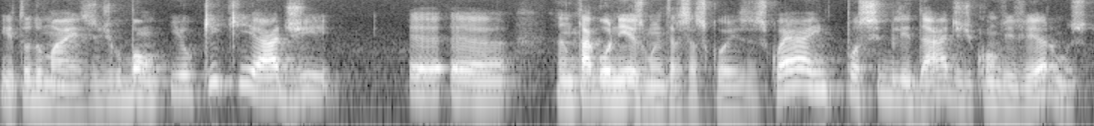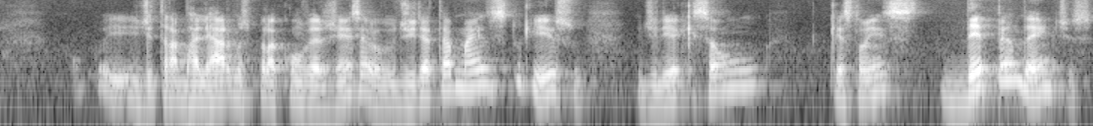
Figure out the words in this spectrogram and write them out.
e tudo mais. Eu digo, bom, e o que, que há de é, é, antagonismo entre essas coisas? Qual é a impossibilidade de convivermos e de trabalharmos pela convergência? Eu diria até mais do que isso. Eu diria que são questões dependentes.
